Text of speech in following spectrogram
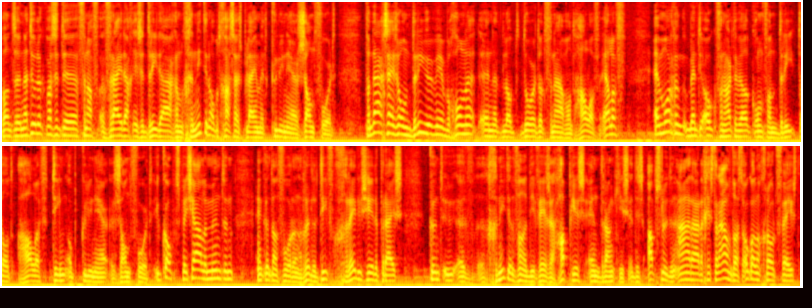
Want eh, natuurlijk was het eh, vanaf vrijdag is het drie dagen genieten op het Gasthuisplein met culinair Zandvoort. Vandaag zijn ze om drie uur weer begonnen en het loopt door tot vanavond half elf. En morgen bent u ook van harte welkom van 3 tot half 10 op culinair Zandvoort. U koopt speciale munten en kunt dan voor een relatief gereduceerde prijs kunt u eh, genieten van de diverse hapjes en drankjes. Het is absoluut een aanrader. Gisteravond was het ook al een groot feest.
